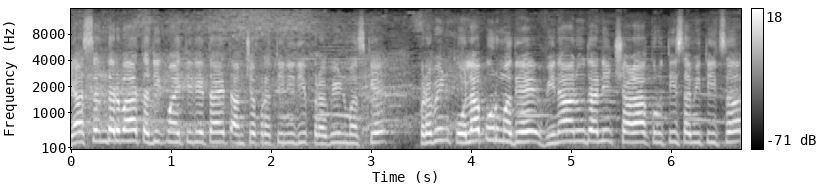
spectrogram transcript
या संदर्भात अधिक माहिती देत आहेत आमचे प्रतिनिधी प्रवीण मस्के प्रवीण कोल्हापूरमध्ये विनाअनुदानित शाळा कृती समितीचं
